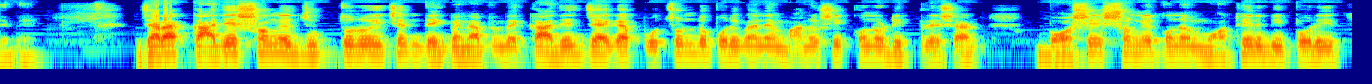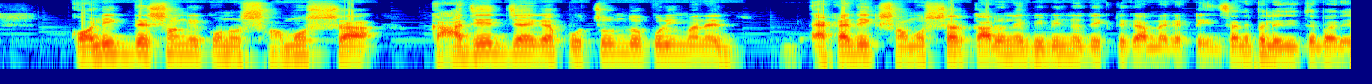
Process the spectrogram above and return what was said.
দেবে। যারা কাজের সঙ্গে যুক্ত রয়েছেন, দেখবেন আপনাদের কাজের জায়গায় প্রচণ্ড পরিমাণে মানসিক কোনো ডিপ্রেশন বসের সঙ্গে কোনো মতের বিপরীত কলিগদের সঙ্গে কোনো সমস্যা, কাজের জায়গায় প্রচণ্ড পরিমাণে একাধিক সমস্যার কারণে বিভিন্ন দিক থেকে আপনাকে টেনশানে ফেলে দিতে পারে,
